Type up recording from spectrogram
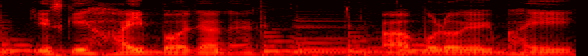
कि इसकी हाइप बहुत ज़्यादा है। आप बोलोगे कि भाई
